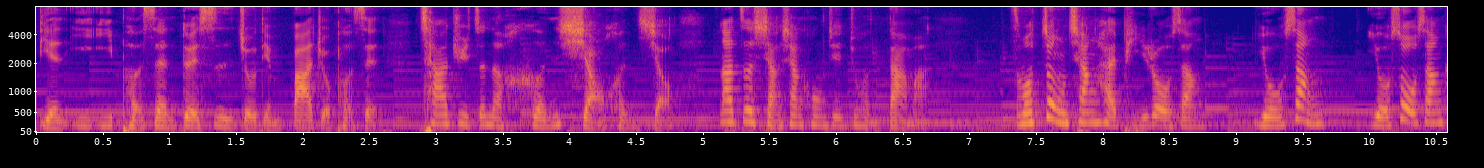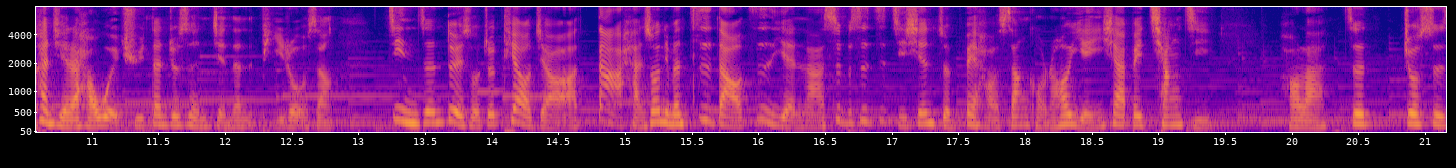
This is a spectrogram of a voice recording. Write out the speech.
点一一 percent 对四十九点八九 percent，差距真的很小很小。那这想象空间就很大嘛？怎么中枪还皮肉伤？有上有受伤，看起来好委屈，但就是很简单的皮肉伤。竞争对手就跳脚啊，大喊说：“你们自导自演啦，是不是自己先准备好伤口，然后演一下被枪击？”好啦，这就是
